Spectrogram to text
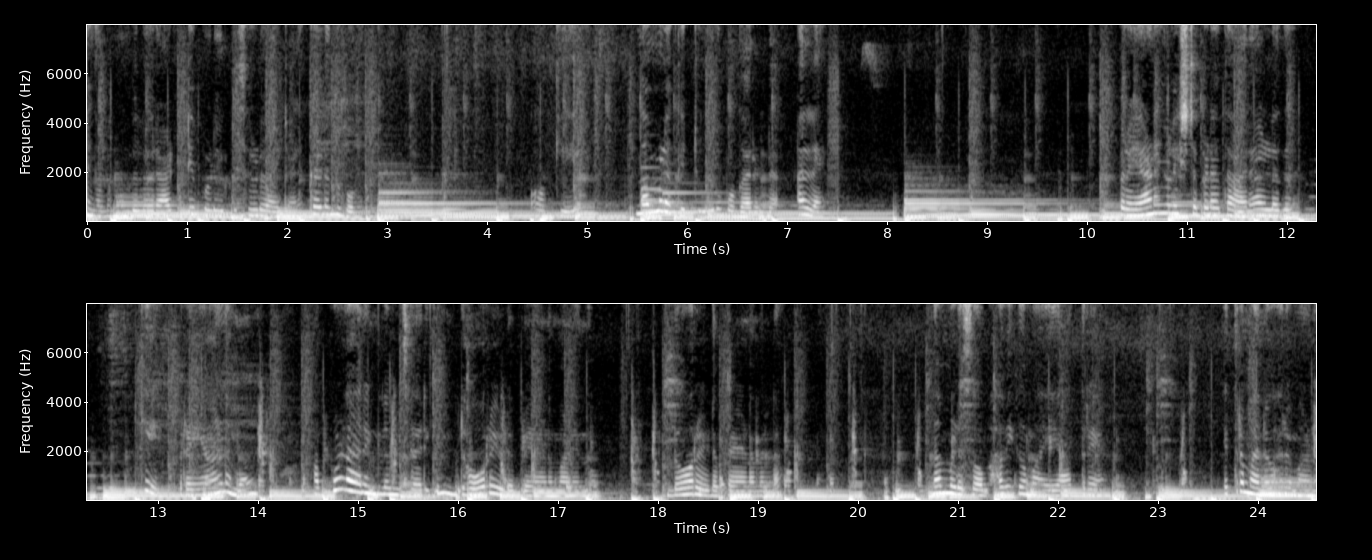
നിങ്ങളുടെ മുമ്പിൽ ഒരു അടിപൊളി എപ്പിസോഡുമായിട്ടാണ് കടന്നു പോകുന്നത്. ഓക്കെ നമ്മളൊക്കെ ടൂർ പോകാറുണ്ട് അല്ലേ? പ്രയാണങ്ങൾ ഇഷ്ടപ്പെടാത്ത ആരാ ഉള്ളത്? ഓക്കെ പ്രയാണമോ? അപ്പോൾ ആരെങ്കിലും വിചാരിക്കും ഡോറയുടെ പ്രയാണമാണെന്ന്. ഡോറയുടെ പ്രയാണമല്ല നമ്മുടെ സ്വാഭാവികമായ യാത്രയാണ്. എത്ര മനോഹരമാണ്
